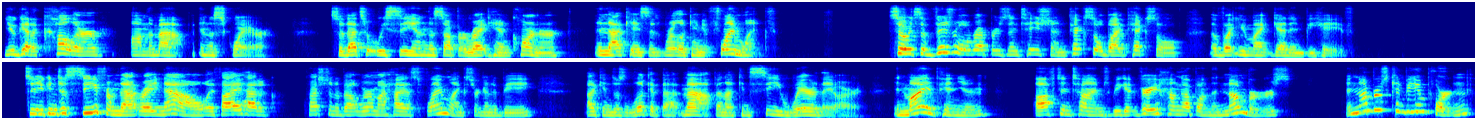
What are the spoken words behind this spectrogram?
you get a color on the map in a square. So that's what we see in this upper right-hand corner. In that case, we're looking at flame length. So it's a visual representation, pixel by pixel, of what you might get in Behave. So you can just see from that right now, if I had a question about where my highest flame lengths are going to be, I can just look at that map and I can see where they are. In my opinion, oftentimes we get very hung up on the numbers, and numbers can be important,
